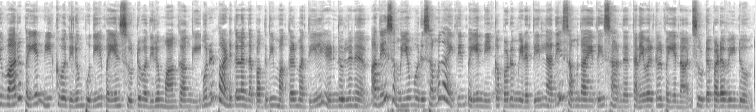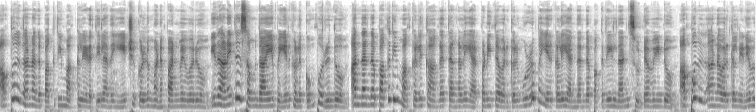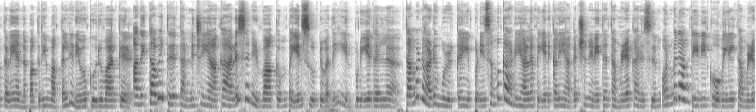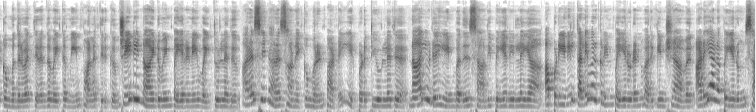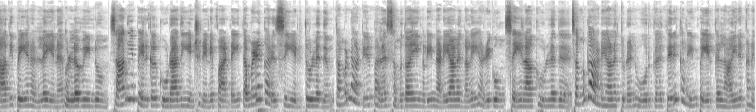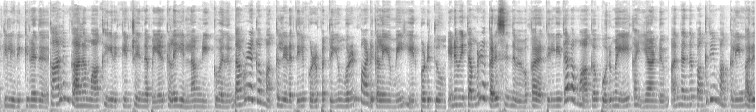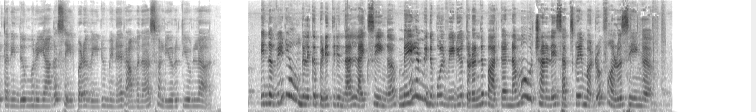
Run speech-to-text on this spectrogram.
இவ்வாறு பெயர் நீக்குவதிலும் புதிய பெயர் சூட்டுவதிலும் ஆங்காங்கே முரண்பாடுகள் அந்த பகுதி மக்கள் மத்தியில் எழுந்துள்ளன. அதே சமயம் ஒரு சமுதாயத்தின் பெயர் நீக்கப்படும் இடத்தில் அதே சமுதாயத்தை சார்ந்த தலைவர்கள் பெயர்தான் சூட்டப்பட வேண்டும். அப்போதுதான் அந்த பகுதி மக்களிடத்தில் அதை ஏற்றுக்கொள்ளும் மனப்பான்மை வரும். இது அனைத்து சமுதாய பெயர்களுக்கும் பொருந்தும். அந்தந்த பகுதி மக்களுக்காக தங்களை அர்ப்பணித்தவர்கள் முழு பெயர்களை அந்தந்த பகுதியில் தான் சூட்ட வேண்டும். அப்போதுதான் அவர்கள் நினைவுகளை அந்த பகுதி மக்கள் நினைவு கூறுவார்கள். அதை தவிர்த்து தன்னிச்சையாக அரசு நிர்வாகம் பெயர் சூட்டுவது ஏற்புடையதல்ல. தமிழ்நாடு முழுக்க இப்படி சமூக அடையாள பெயர்களை அகற்ற நினைத்த தமிழக அரசு ஒன்பதாம் தேதி கோவையில் தமிழக முதல்வர் திறந்து வைத்த மேம்பாலத்திற்கு ஜி டி நாயுடுவின் பெயரினை வைத்துள்ளது. அரசின் அரசாணைக்கு முரண்பாட்டை ஏற்படுத்தியுள்ளது. நாயுடு என்பது சாதி பெயர் இல்லையா? அப்படியெனில் தலைவர்களின் பெயருடன் வருகின்ற அவர் அடையாள பெயரும் சாதி பெயர் அல்ல என சொல்ல வேண்டும். சாதிய பெயர்கள் கூடாது என்ற நிலைப்பாட்டை தமிழக அரசு எடுத்துள்ளது. தமிழ்நாட்டில் பல சமுதாயங்களின் அடையாளங்களை அழகும் செயலாக உள்ளது சமூக அடையாளத்துடன் ஊர்கள் தெருக்களின் பெயர்கள் ஆயிரக்கணக்கில் இருக்கிறது. காலம் காலமாக இருக்கின்ற இந்த பெயர்களை எல்லாம் நீக்குவதும் தமிழக மக்களிடத்தில் குழப்பத்தையும் முரண்பாடுகளையுமே ஏற்படுத்தும். எனவே தமிழக அரசு இந்த விவகாரத்தில் நிதானமாக பொறுமையை கையாண்டும். அந்த அந்த பகுதி மக்களின் கருத்தறிந்து முறையாக செயல்பட வேண்டும் என ராமதாஸ் வலியுறுத்தியுள்ளார். இந்த வீடியோ உங்களுக்கு பிடித்திருந்தால் லைக் செய்யுங்க. மேலும் இதுபோல் வீடியோ தொடர்ந்து பார்க்க நம்ம ஊர் சேனலை சப்ஸ்கிரைப் மற்றும் ஃபாலோ செய்யுங்க.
